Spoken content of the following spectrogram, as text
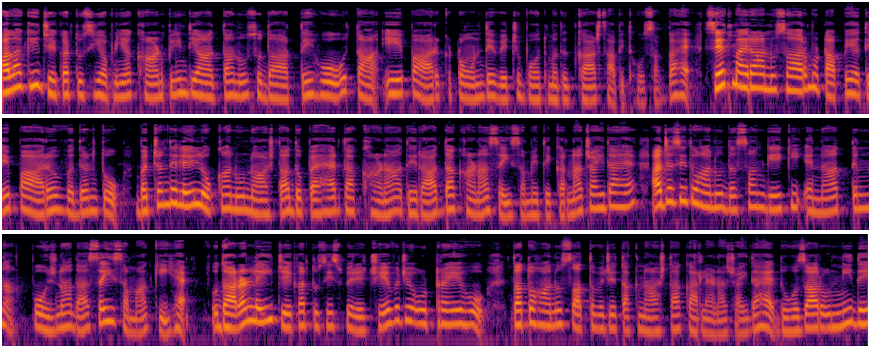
ਹਾਲਾਂਕਿ, ਜੇਕਰ ਤੁਸੀਂ ਆਪਣੀਆਂ ਖਾਣ ਪੀਣ ਦੀਆਂ ਆਦਤਾਂ ਨੂੰ ਸੁਧਾਰਦੇ ਹੋ, ਤਾਂ ਇਹ ਭਾਰ ਘਟਾਉਣ ਦੇ ਵਿੱਚ ਬਹੁਤ ਮਦਦਗਾਰ ਸਾਬਿਤ ਹੋ ਸਕਦਾ ਹੈ। ਸਿਹਤ ਮਾਹਿਰਾਂ ਅਨੁਸਾਰ ਮੋਟਾਪੇ ਅਤੇ ਭਾਰ ਵਧਣ ਤੋਂ ਬਚਣ ਦੇ ਲਈ ਲੋਕਾਂ ਨੂੰ ਨਾਸ਼ਤਾ, ਦੁਪਹਿਰ ਦਾ ਖਾਣਾ ਅਤੇ ਰਾਤ ਦਾ ਖਾਣਾ ਸਹੀ ਸਮੇਂ ਤੇ ਕਰਨਾ ਚਾਹੀਦਾ ਹੈ। ਅੱਜ ਅਸੀਂ ਤੁਹਾਨੂੰ ਦੱਸ ਦੱਸਾਂਗੇ ਕਿ ਇਹਨਾਂ ਤਿੰਨਾਂ ਭੋਜਨਾਂ ਦਾ ਸਹੀ ਸਮਾਂ ਕੀ ਹੈ। ਉਦਾਹਰਣ ਲਈ, ਜੇਕਰ ਤੁਸੀਂ ਸਵੇਰੇ 6 ਵਜੇ ਉੱਠ ਰਹੇ ਹੋ, ਤਾਂ ਤੁਹਾਨੂੰ 7 ਵਜੇ ਤੱਕ ਨਾਸ਼ਤਾ ਕਰ ਲੈਣਾ ਚਾਹੀਦਾ ਹੈ। 2019 ਦੇ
